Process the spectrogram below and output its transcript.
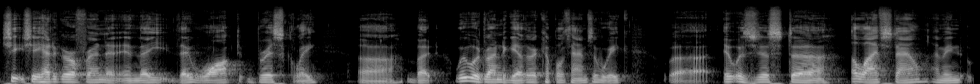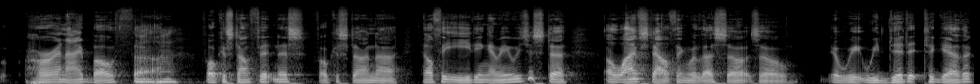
she she had a girlfriend and, and they they walked briskly, uh, but we would run together a couple of times a week. Uh, it was just uh, a lifestyle. I mean, her and I both uh, focused on fitness, focused on uh, healthy eating. I mean, it was just a, a lifestyle thing with us. So so we we did it together.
